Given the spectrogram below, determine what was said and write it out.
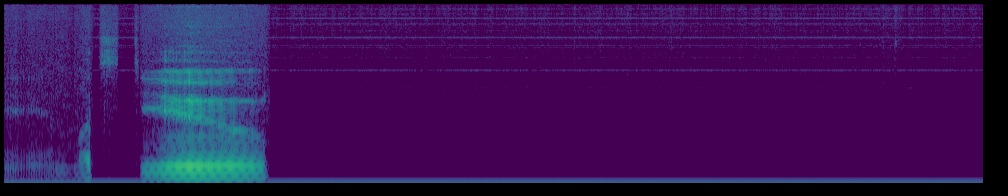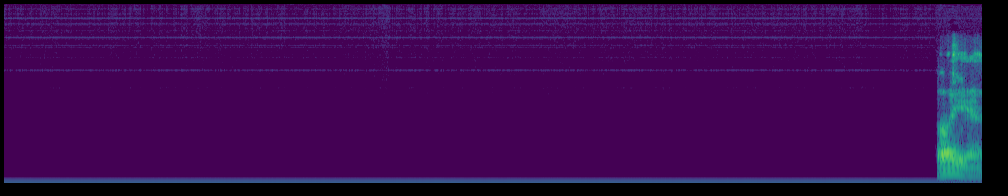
And let's do. Oh yeah.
